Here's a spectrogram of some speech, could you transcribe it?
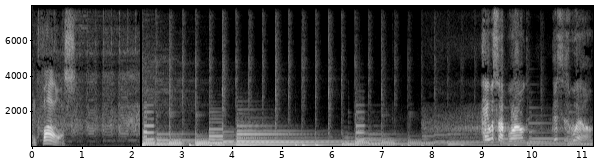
and follow us. Hey, what's up, world? This is Will,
